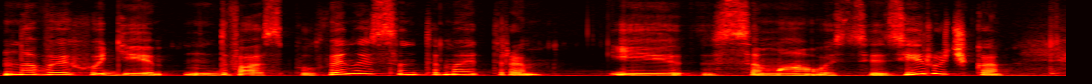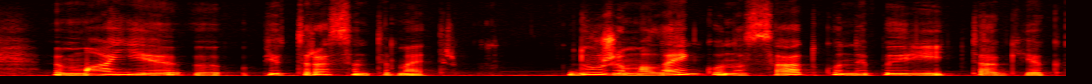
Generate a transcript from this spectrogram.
На виході 2,5 см, і сама ось ця зірочка має 1,5 см. Дуже маленьку насадку не беріть, так як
